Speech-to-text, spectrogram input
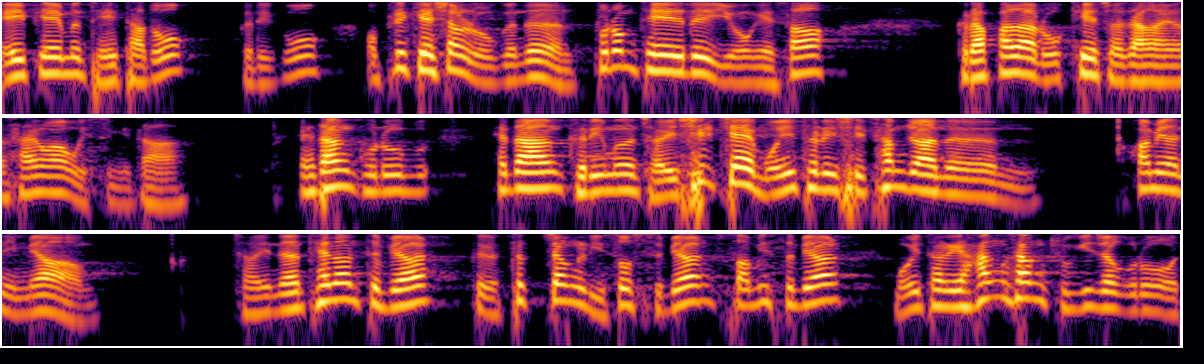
APM은 Datadog 그리고 어플리케이션 로그는 Promtail을 이용해서 Grafana Loki에 저장하여 사용하고 있습니다. 해당 그룹, 해당 그림은 저희 실제 모니터링 시 참조하는 화면이며 저희는 tenant별, 특정 resource별, 서비스별 모니터링 항상 주기적으로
